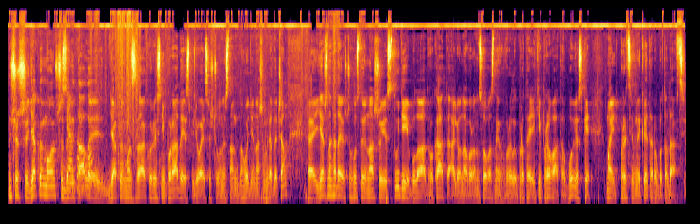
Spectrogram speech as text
Ну що ж, дякуємо вам, що Дякуємо завітали. Дякуємо за корисні поради. Я сподіваюся, що вони стануть нагоді нашим глядачам. Е, Я ж нагадаю, що гостею нашої студії була адвокат Альона Воронцова. З нею говорили про те, які права та обов'язки мають працівники та роботодавці.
